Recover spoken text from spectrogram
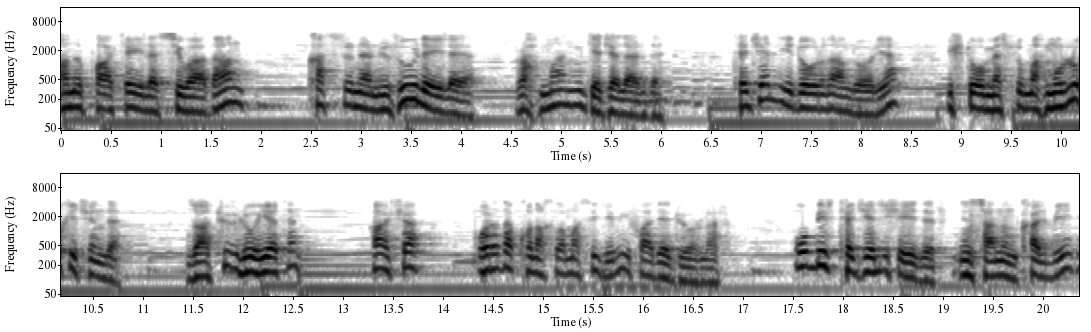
Anı pake ile sivadan kasrine nüzul eyle Rahman gecelerde. Tecelli doğrudan doğruya işte o meslu mahmurluk içinde zat-ı üluhiyetin haşa orada konaklaması gibi ifade ediyorlar. O bir tecelli şeyidir. İnsanın kalbi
